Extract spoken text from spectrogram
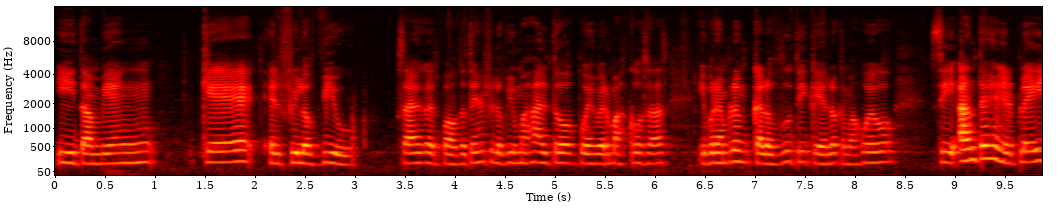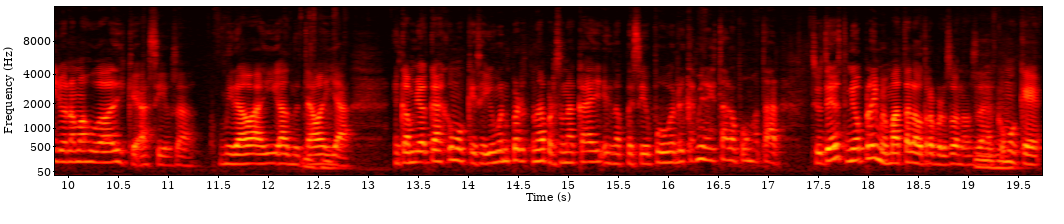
y también que el field of view. Sabes que cuando tú tienes el field of view más alto, puedes ver más cosas. Y por ejemplo, en Call of Duty, que es lo que más juego, si antes en el Play yo nada más jugaba disque así, o sea, miraba ahí a donde estaba y ya. En cambio acá es como que si hay una, per- una persona acá en la PC, yo puedo ver que mira, ahí está, lo puedo matar. Si yo tienes tenido Play, me mata la otra persona. O sea, es como que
